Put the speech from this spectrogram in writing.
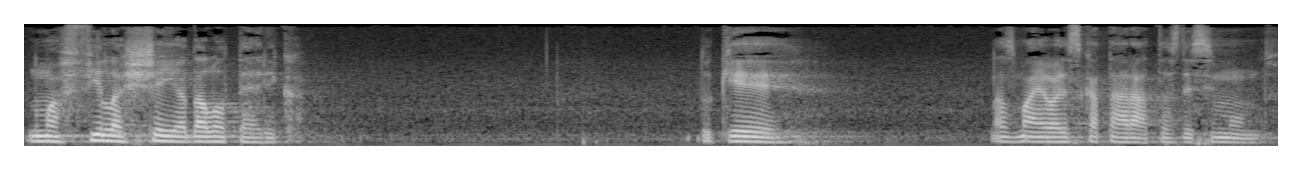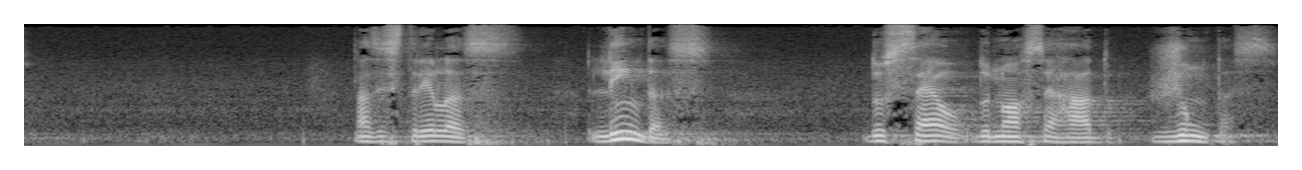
numa fila cheia da lotérica do que nas maiores cataratas desse mundo. Nas estrelas lindas do céu do nosso cerrado, juntas.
